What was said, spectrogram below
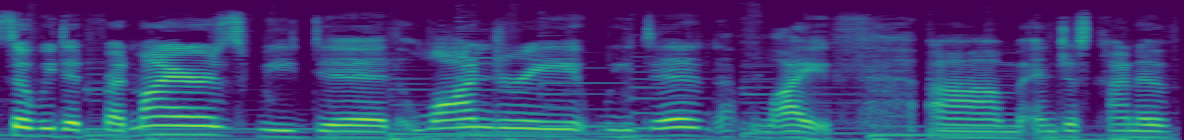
So we did Fred Meyer's, we did laundry, we did life, um, and just kind of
